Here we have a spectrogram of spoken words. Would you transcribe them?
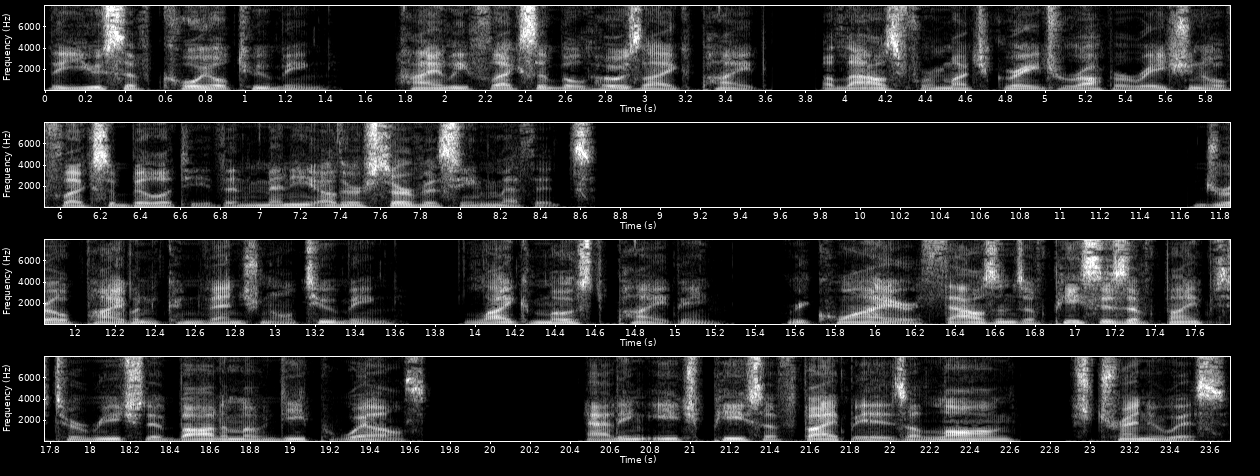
The use of coil tubing, highly flexible hose-like pipe, allows for much greater operational flexibility than many other servicing methods. Drill pipe and conventional tubing, like most piping, require thousands of pieces of pipes to reach the bottom of deep wells. Adding each piece of pipe is a long, strenuous,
